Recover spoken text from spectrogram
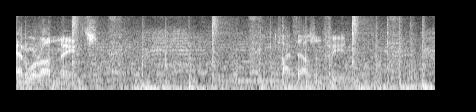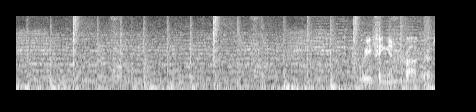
And we're on mains. 5,000 feet. Reefing in progress.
